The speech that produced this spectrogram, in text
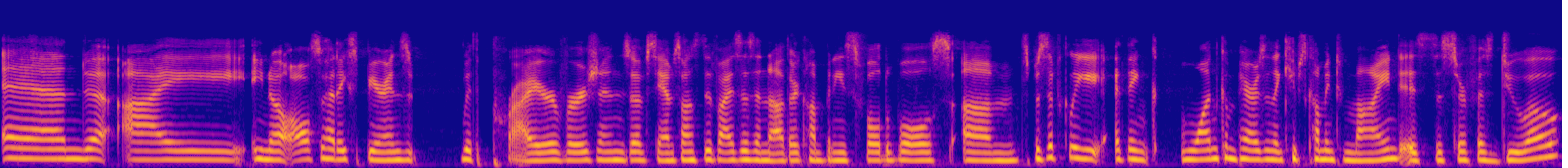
And I, you know, also had experience with prior versions of Samsung's devices and other companies' foldables. Um, specifically, I think one comparison that keeps coming to mind is the Surface Duo.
